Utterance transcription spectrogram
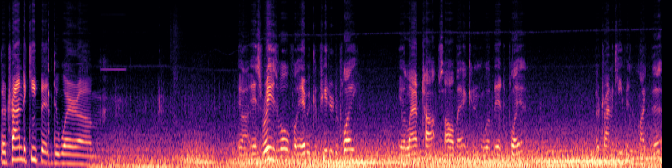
they're trying to keep it to where um, you know, it's reasonable for every computer to play. You know, laptops, all that can will be able to play it. They're trying to keep it like that.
